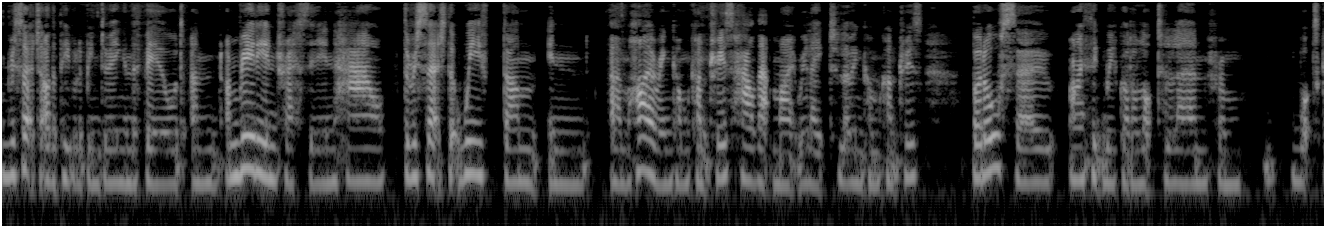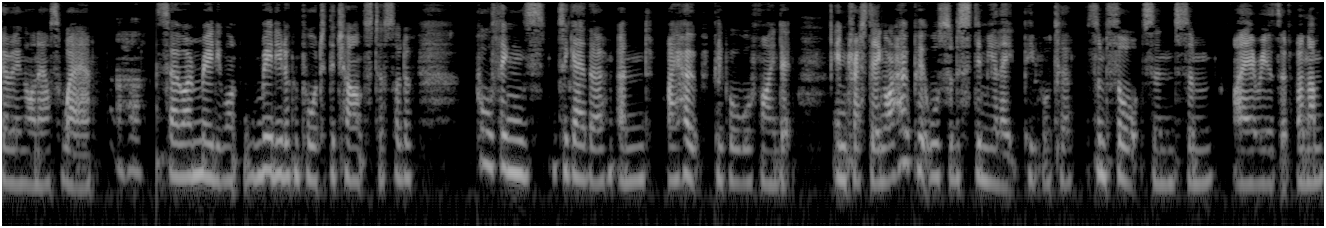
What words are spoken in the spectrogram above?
research other people have been doing in the field. And I'm really interested in how the research that we've done in um, higher income countries, how that might relate to low income countries. But also, I think we've got a lot to learn from what's going on elsewhere. Uh-huh. So I'm really want, really looking forward to the chance to sort of pull things together and I hope people will find it interesting or I hope it will sort of stimulate people to some thoughts and some areas of and I'm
